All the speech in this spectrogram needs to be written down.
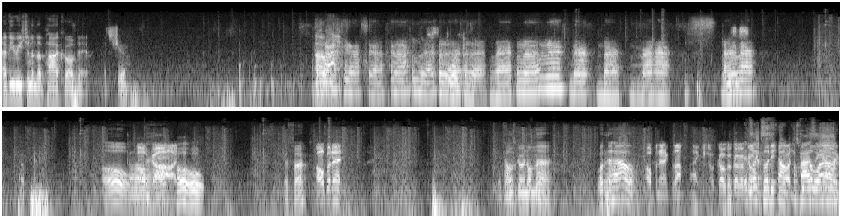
Have you reached another parkour bit? That's true. Oh, What is this? Oh. Uh, Oh god. Oh, oh. the fuck? Open it. What the hell's going on there? What the hell? Open it, cause I'm lagging. Oh, go, go, go, go, It's go. like bloody hell! What's with the lag?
